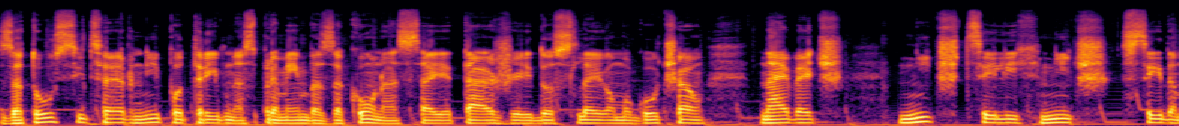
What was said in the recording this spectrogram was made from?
Zato sicer ni potrebna sprememba zakona, saj je ta že doslej omogočal največ nič celih nič 17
